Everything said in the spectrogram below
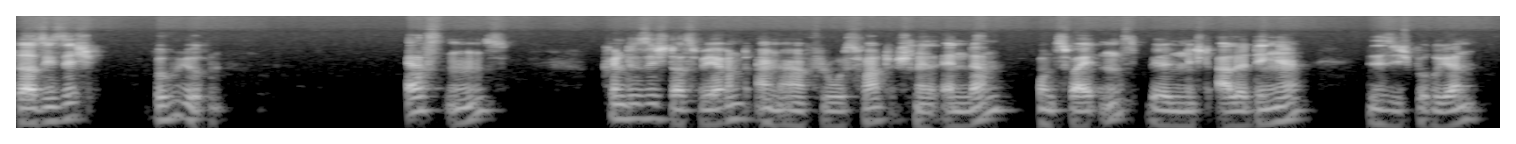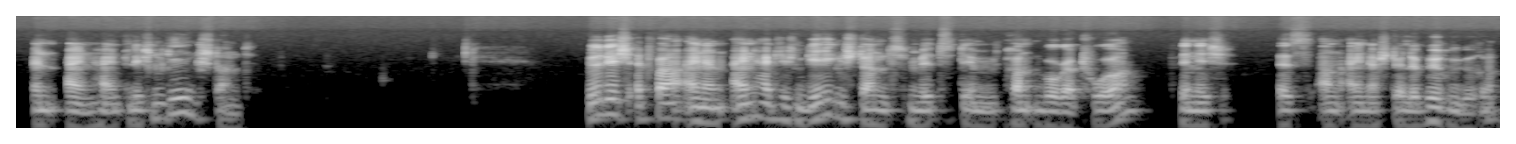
da sie sich berühren? Erstens könnte sich das während einer Floßfahrt schnell ändern und zweitens bilden nicht alle Dinge, die sich berühren, einen einheitlichen Gegenstand. Bilde ich etwa einen einheitlichen Gegenstand mit dem Brandenburger Tor, wenn ich es an einer Stelle berühre?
